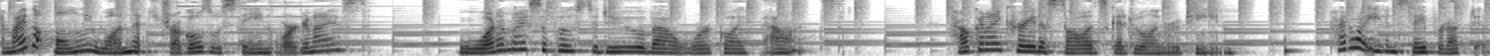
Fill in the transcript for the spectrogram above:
Am I the only one that struggles with staying organized? What am I supposed to do about work life balance? How can I create a solid schedule and routine? How do I even stay productive?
